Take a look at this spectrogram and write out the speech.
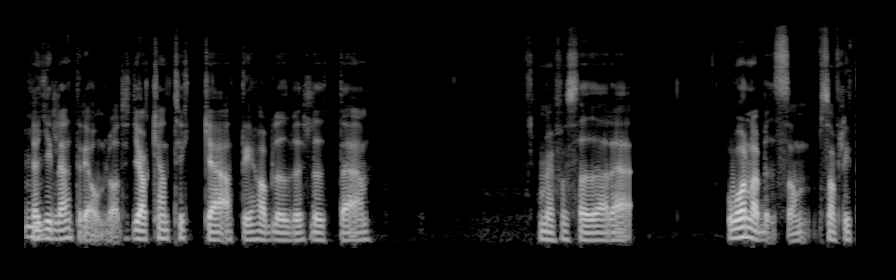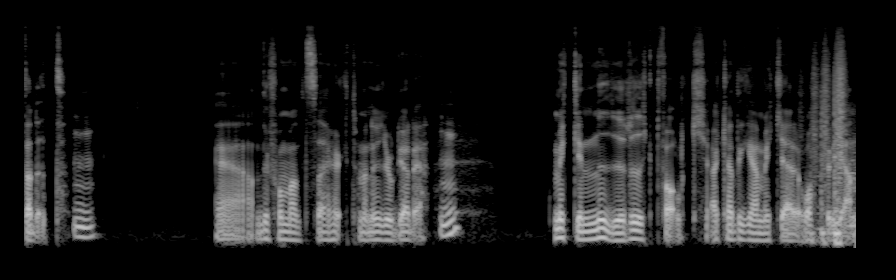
Jag gillar inte det området. Jag kan tycka att det har blivit lite, om jag får säga det, wannabes som, som flyttar dit. Mm. Eh, det får man inte säga högt, men nu gjorde jag det. Mm. Mycket nyrikt folk, akademiker återigen.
